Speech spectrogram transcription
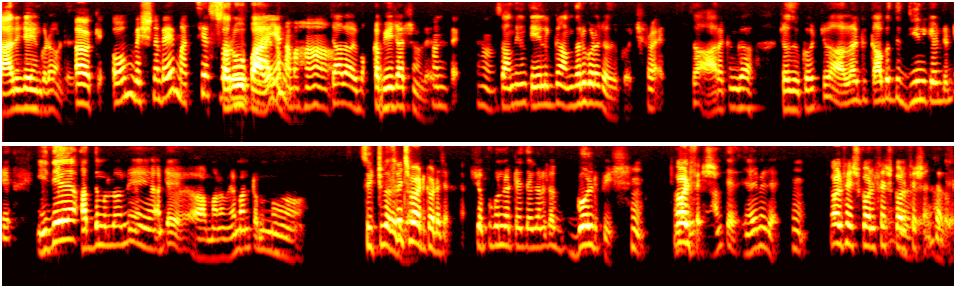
కాలిజయం కూడా ఉంటుంది. ఓకే ఓం విష్ణవే మత్స్య స్వరూపాయ నమః. చాలా ఒక్క బీజాక్షరం లేదు. అంతే. సో అందుకని తేలిగ్గా అందరూ కూడా చదువుకోవచ్చు. సో ఆ రకంగా చదువుకోవచ్చు. అలాగే కాబట్టి దీనికి ఏంటంటే ఇదే అర్థంలోనే అంటే మనం ఏమంటాము స్విచ్ స్విచ్ వర్డ్ కూడా చెప్తాను చెప్పుకున్నట్టయితే కనుక గోల్డ్ ఫిష్ గోల్డ్ ఫిష్ అంతే ఏమీ లేదు. గోల్డ్ ఫిష్ గోల్డ్ ఫిష్ గోల్డ్ ఫిష్ అని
